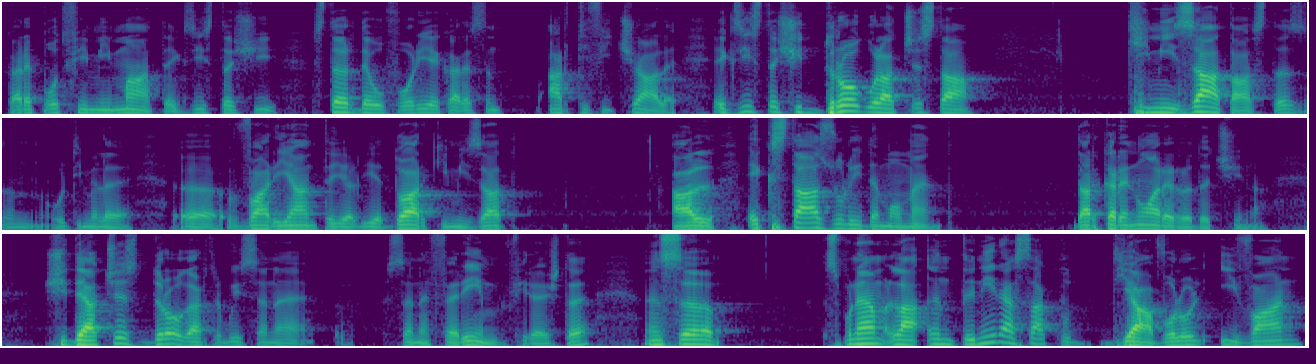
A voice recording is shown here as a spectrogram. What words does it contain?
care pot fi mimate, există și stări de euforie care sunt artificiale. Există și drogul acesta chimizat astăzi, în ultimele uh, variante el e doar chimizat, al extazului de moment, dar care nu are rădăcină. Și de acest drog ar trebui să ne, să ne ferim, firește, însă, spuneam, la întâlnirea sa cu diavolul, Ivan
